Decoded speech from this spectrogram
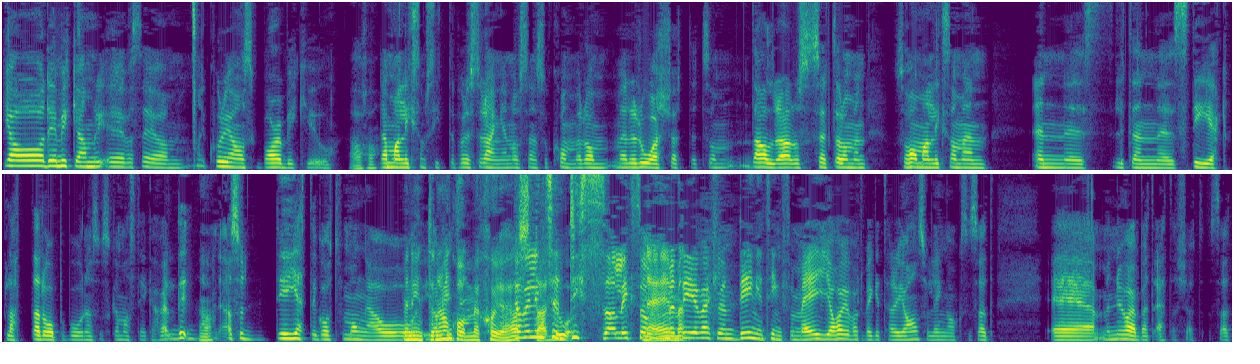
Ja, det är mycket eh, vad säger jag, koreansk barbecue. Jaha. Där man liksom sitter på restaurangen och sen så kommer de med det råa köttet som dallrar och så sätter de en, så har man liksom en, en eh, liten eh, stekplatta då på borden så ska man steka själv. Det, Ja. Alltså det är jättegott för många. Och, Men inte jag när de kommer med Jag sjöhästar. vill inte då- dissa liksom, Nej, men, men- det är verkligen, det är ingenting för mig. Jag har ju varit vegetarian så länge också så att, eh, men nu har jag börjat äta kött. Så att,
